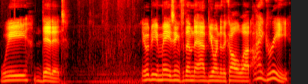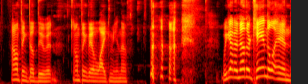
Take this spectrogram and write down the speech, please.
We did it. It would be amazing for them to add Bjorn to the Call. I agree. I don't think they'll do it. I don't think they'll like me enough. we got another candle end.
